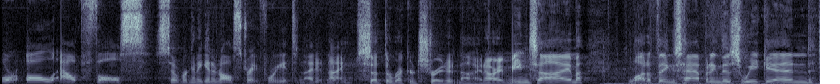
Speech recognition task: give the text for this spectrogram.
or all out false. So, we're going to get it all straight for you tonight at 9. Set the record straight at nine. All right, meantime, a lot of things happening this weekend.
